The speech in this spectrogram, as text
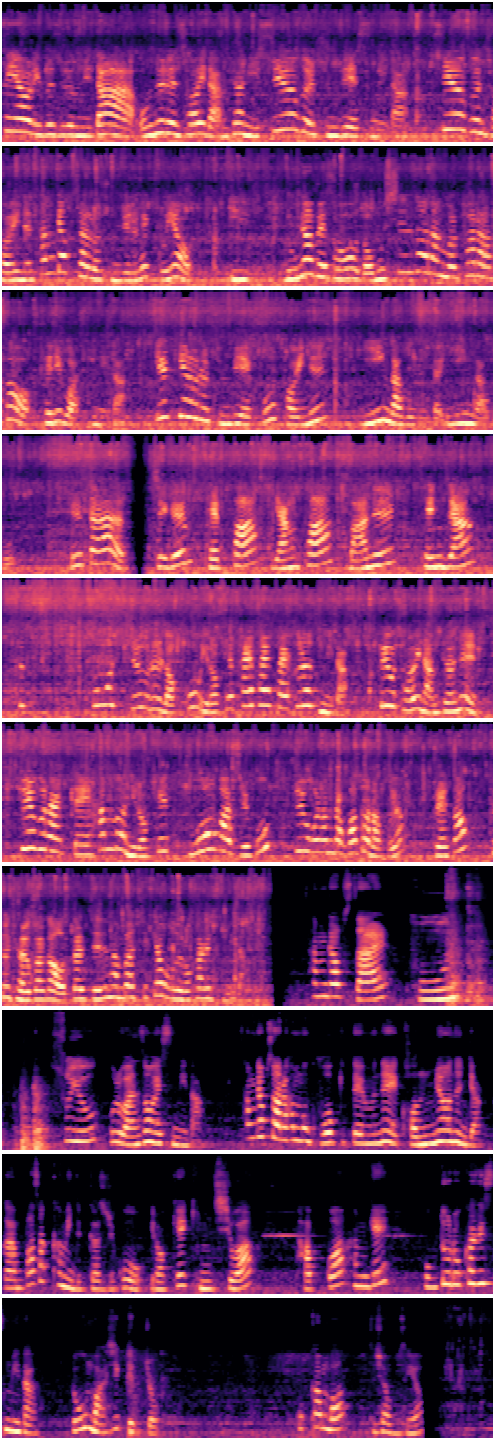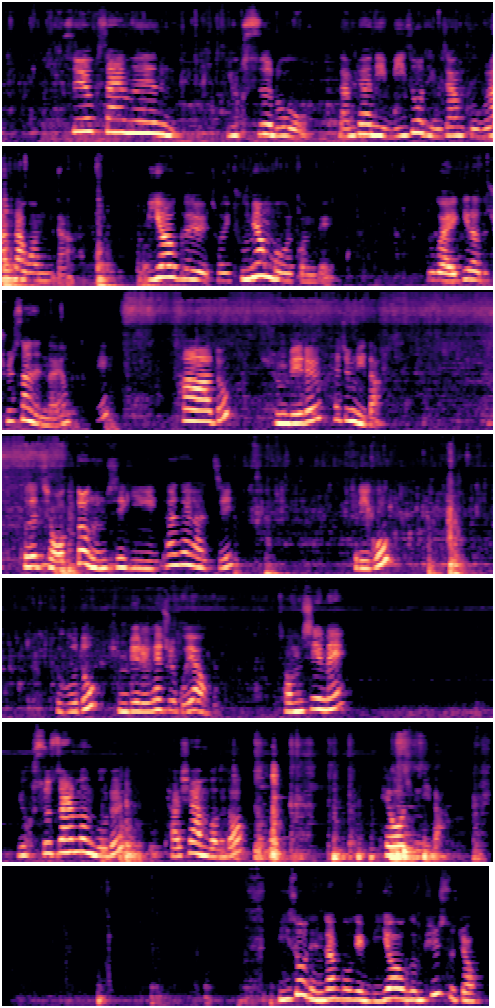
안녕하세요 리브주루입니다. 오늘은 저희 남편이 수육을 준비했습니다. 수육은 저희는 삼겹살로 준비를 했고요. 이 농협에서 너무 신선한 걸 팔아서 데리고 왔습니다. 1kg를 준비했고 저희는 2인 가구입니다 2인 가구. 일단 지금 대파, 양파, 마늘, 된장, 흑, 홍후추를 넣고 이렇게 팔팔팔 끓여줍니다. 그리고 저희 남편은 수육을 할 때 한 번 이렇게 구워가지고 수육을 한다고 하더라고요. 그래서 그 결과가 어떨지는 한번 지켜보도록 하겠습니다. 삼겹살, 구운 수육을 완성했습니다. 삼겹살을 한번 구웠기 때문에 겉면은 약간 바삭함이 느껴지고 이렇게 김치와 밥과 함께 먹도록 하겠습니다. 너무 맛있겠죠? 꼭 한번 드셔보세요. 수육 삶은 육수로 남편이 미소 된장국을 한다고 합니다. 미역을 저희 두 명 먹을 건데 누가 아기라도 출산했나요? 파도 준비를 해줍니다. 도대체 어떤 음식이 탄생할지 그리고 두부도 준비를 해주고요. 점심에 육수 삶은 물을 다시 한 번 더 데워줍니다. 미소 된장국에 미역은 필수죠.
